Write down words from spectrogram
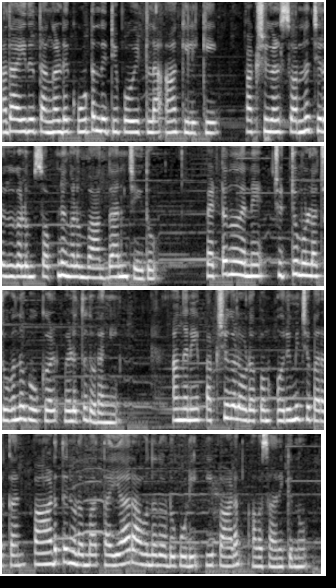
അതായത് തങ്ങളുടെ കൂട്ടം തെറ്റിപ്പോയിട്ടുള്ള ആ കിളിക്ക് പക്ഷികൾ സ്വർണ ചിറകുകളും സ്വപ്നങ്ങളും വാഗ്ദാനം ചെയ്തു. പെട്ടെന്ന് തന്നെ ചുറ്റുമുള്ള ചുവന്ന പൂക്കൾ വെളുത്തു തുടങ്ങി. അങ്ങനെ പക്ഷികളോടൊപ്പം ഒരുമിച്ച് പറക്കാൻ പാടത്തിനുടമ തയ്യാറാവുന്നതോടുകൂടി ഈ പാഠം അവസാനിക്കുന്നു.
